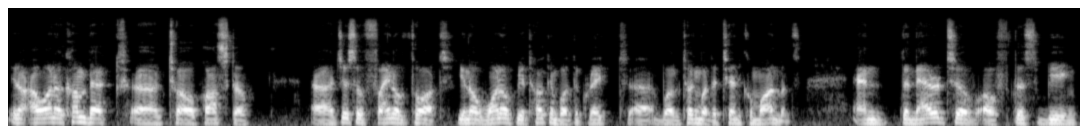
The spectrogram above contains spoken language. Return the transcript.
You know, I want to come back uh, to our pastor. Uh, just a final thought. You know, one of we're talking about the great. Uh, well, we're talking about the Ten Commandments, and the narrative of this being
